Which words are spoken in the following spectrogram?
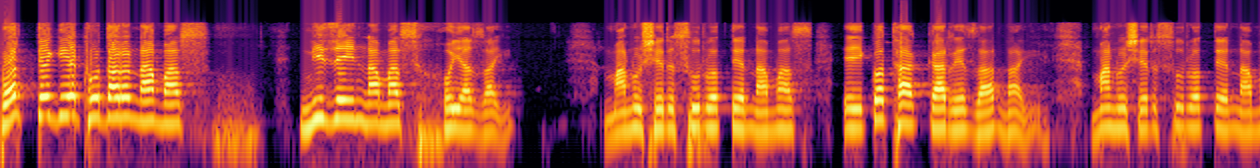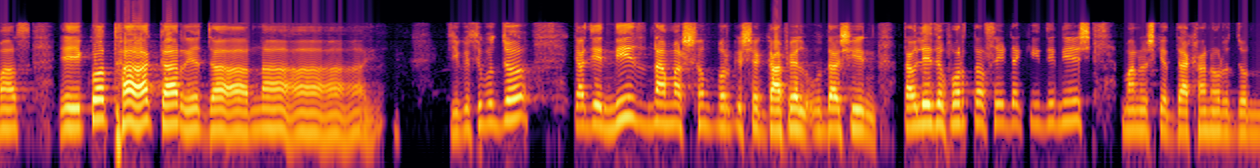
পড়তে গিয়ে খোদার নামাজ, নিজেই নামাজ হইয়া যায়। মানুষের সুরতে নামাজ, এই কথা কারে জানাই? মানুষের সুরতে নামাজ, এই কথা কারে জানাই? কি কিছু বুঝছ? কাজে নিজ নামাজ সম্পর্কে সে গাফেল, উদাসীন। তাহলে এই যে পড়তেছে, এটা কি জিনিস? মানুষকে দেখানোর জন্য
